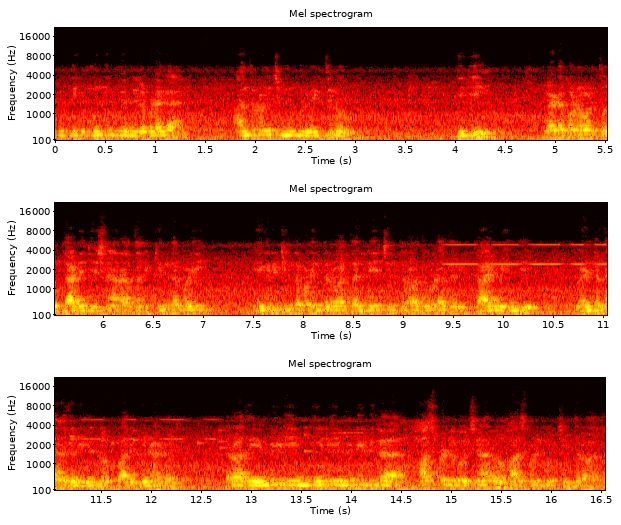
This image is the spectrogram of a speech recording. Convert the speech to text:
కొద్దిగా ముందుకు పోయి నిలబడగా అందులో నుంచి ముగ్గురు వ్యక్తులు దిగి వేటకొడవలతో దాడి చేసినారు. అతని కింద పడి ఎగిరి కింద పడిన తర్వాత లేచిన తర్వాత కూడా అతనికి గాయమైంది. వెంటనే అతని ఇంట్లో పారిపోయినాడు. తర్వాత ఇమ్మీడియట్ ఇమ్మీడియట్గా హాస్పిటల్కి వచ్చినారు. హాస్పిటల్కి వచ్చిన తర్వాత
